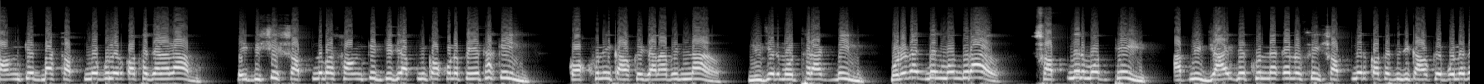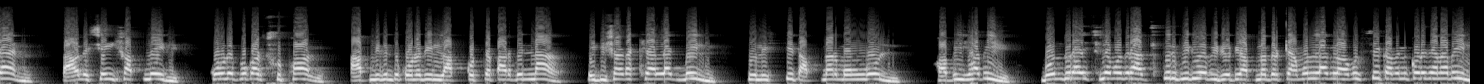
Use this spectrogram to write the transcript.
সংকেত বা স্বপ্নগুলোর কথা জানালাম, এই বিশেষ স্বপ্ন বা সংকেত যদি আপনি কখনো পেয়ে থাকেন, কখনোই কাউকে জানাবেন না। নিজের মধ্যে রাখবেন। মনে রাখবেন বন্ধুরা, স্বপ্নের মধ্যেই আপনি যাই দেখুন না কেন সেই স্বপ্নের কথা যদি কাউকে বলে দেন, তাহলে সেই স্বপ্নের কোনো প্রকার সুফল আপনি কিন্তু কোনোদিন লাভ করতে পারবেন না। এই বিষয়টা খেয়াল রাখবেন সুনিশ্চিত আপনার মঙ্গল হবেই হবেই। বন্ধুরা, এই ছিল আমাদের আজকের ভিডিও। ভিডিওটি আপনাদের কেমন লাগল অবশ্যই কমেন্ট করে জানাবেন।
